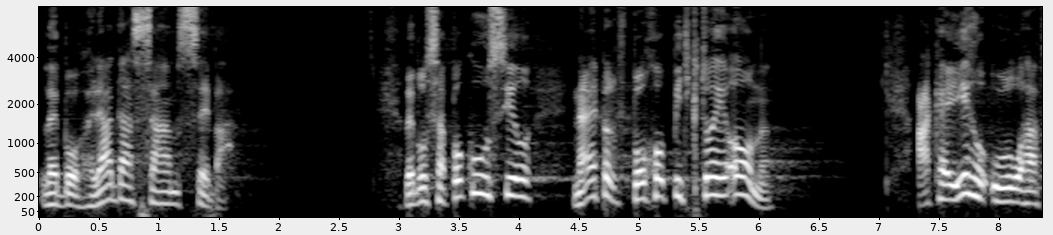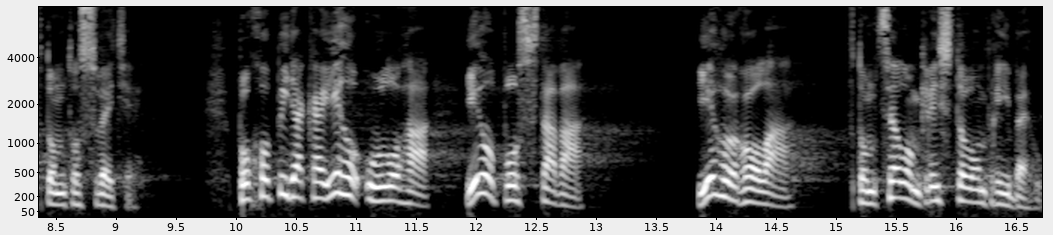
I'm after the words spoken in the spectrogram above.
lebo hľada sám seba. Lebo sa pokúsil najprv pochopiť, kto je on. Aká je jeho úloha v tomto svete. Pochopiť, aká je jeho úloha, jeho postava, jeho rola v tom celom Kristovom príbehu.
